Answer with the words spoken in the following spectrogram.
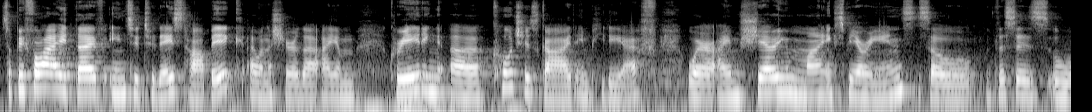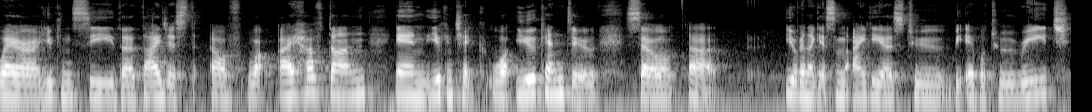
So before I dive into today's topic, I want to share that I am creating a coach's guide in PDF where I am sharing my experience. So this is where you can see the digest of what I have done and you can check what you can do. So uh, you're going to get some ideas to be able to reach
